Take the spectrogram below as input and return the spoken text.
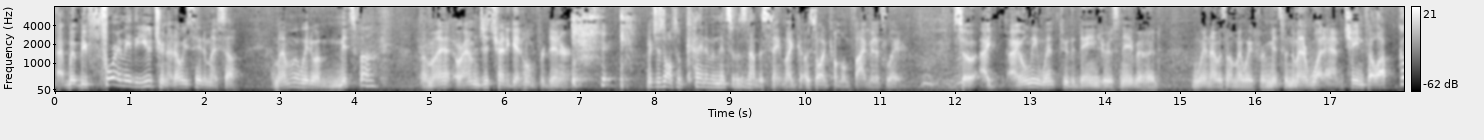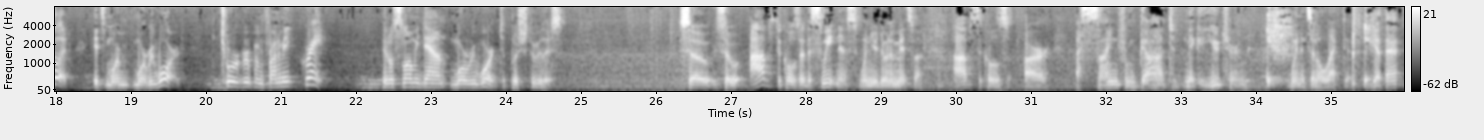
Uh, But before I made the U-turn, I'd always say to myself, am I on my way to a mitzvah? Or am I, or I'm just trying to get home for dinner? Which is also kind of a mitzvah, it's not the same. Like, so I'd come home five minutes later. So I, I only went through the dangerous neighborhood when I was on my way for a mitzvah, no matter what happened. Chain fell off, good. It's more, more reward. Tour group in front of me, great. It'll slow me down, more reward to push through this. So, so obstacles are the sweetness when you're doing a mitzvah. Obstacles are a sign from God to make a U-turn when it's an elective. You get that?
